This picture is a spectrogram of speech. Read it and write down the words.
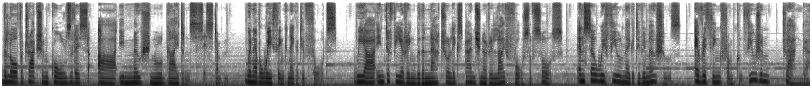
The law of attraction calls this our emotional guidance system. Whenever we think negative thoughts, we are interfering with the natural expansionary life force of Source, and so we feel negative emotions, everything from confusion to anger.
